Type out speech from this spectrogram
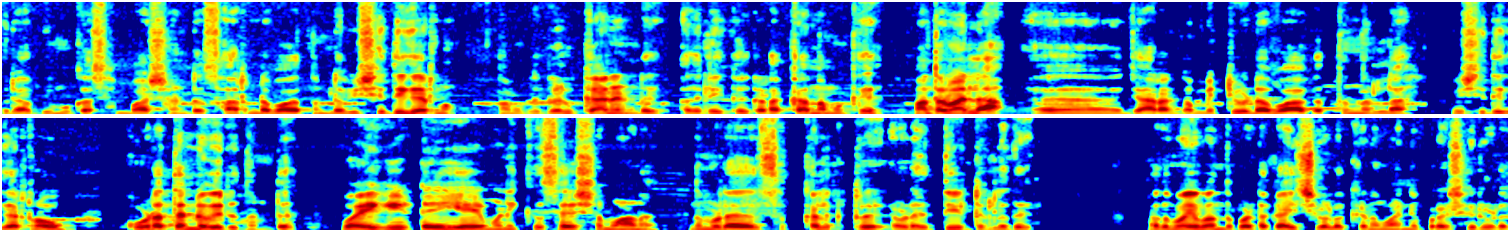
ഒരു അഭിമുഖ സംഭാഷണം ഉണ്ട് സാറിന്റെ ഭാഗത്തുള്ള വിശദീകരണം നമുക്ക് കേൾക്കാനുണ്ട്. അതിലേക്ക് കിടക്കാൻ നമുക്ക് മാത്രമല്ല ജാറാം കമ്മിറ്റിയുടെ ഭാഗത്തു നിന്നുള്ള വിശദീകരണവും കൂടെ തന്നെ വരുന്നുണ്ട്. വൈകിട്ട് ഏഴ് മണിക്ക് ശേഷമാണ് നമ്മുടെ സബ് കളക്ടർ അവിടെ എത്തിയിട്ടുള്ളത്. അതുമായി ബന്ധപ്പെട്ട കാഴ്ചകളൊക്കെയാണ് മാന്യപ്രേക്ഷകർ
